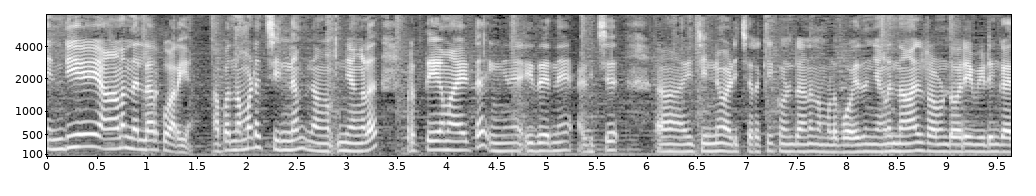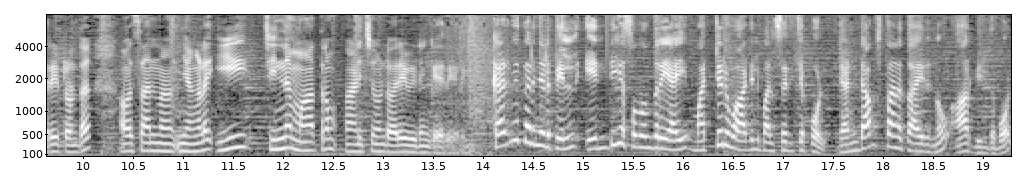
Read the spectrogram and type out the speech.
എൻ ഡി എ ആണെന്ന് എല്ലാവർക്കും അറിയാം. അപ്പം നമ്മുടെ ചിഹ്നം ഞങ്ങൾ പ്രത്യേകമായിട്ട് ഇങ്ങനെ ഇത് തന്നെ അടിച്ച് ഈ ചിഹ്നം അടിച്ചിറക്കിക്കൊണ്ടാണ് നമ്മൾ പോയത്. ഞങ്ങൾ നാല് റൗണ്ട് വരെ വീടും കയറിയിട്ടുണ്ട്. അവസാനം ഞങ്ങൾ ഈ ചിഹ്നം മാത്രം കാണിച്ചുകൊണ്ട് ഒരേ വീടും കയറി ഇറങ്ങി കഴിഞ്ഞ തെരഞ്ഞെടുപ്പിൽ എൻ ഡി എ സ്വതന്ത്രയായി മറ്റൊരു വാർഡിൽ മത്സരിച്ചപ്പോൾ രണ്ടാം സ്ഥാനത്തായിരുന്നു ആർ ബിന്ദുബോൾ.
